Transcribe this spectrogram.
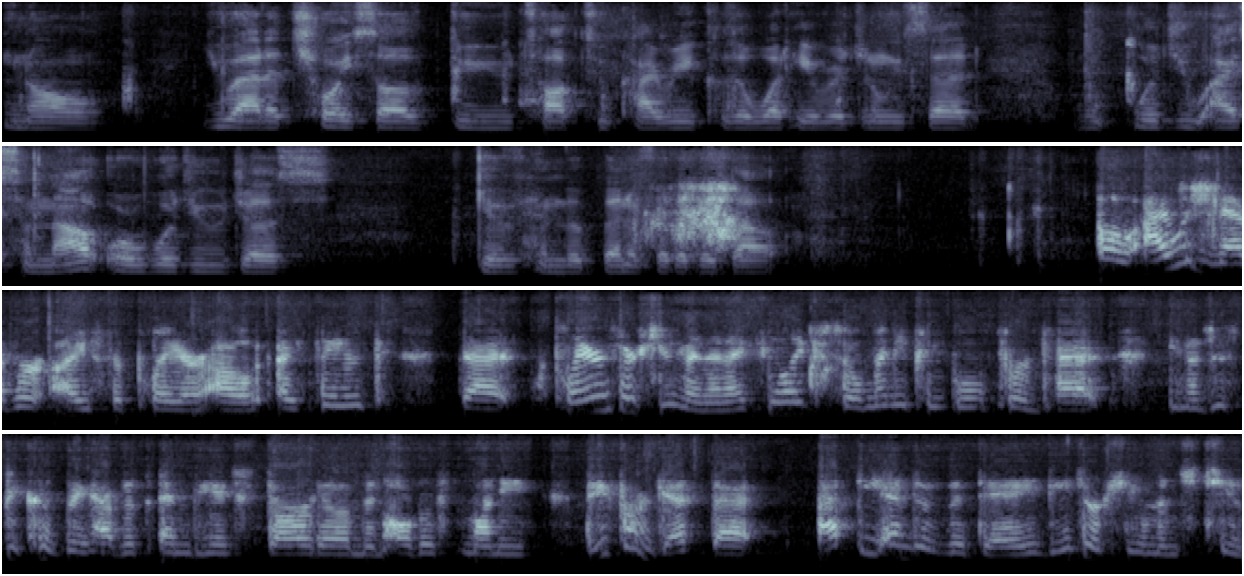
you know, you had a choice of do you talk to Kyrie because of what he originally said, w- would you ice him out or would you just give him the benefit of the doubt? Oh, I would never ice a player out. I think that players are human, and I feel like so many people forget, you know, just because they have this NBA stardom and all this money, they forget that at the end of the day, these are humans too.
